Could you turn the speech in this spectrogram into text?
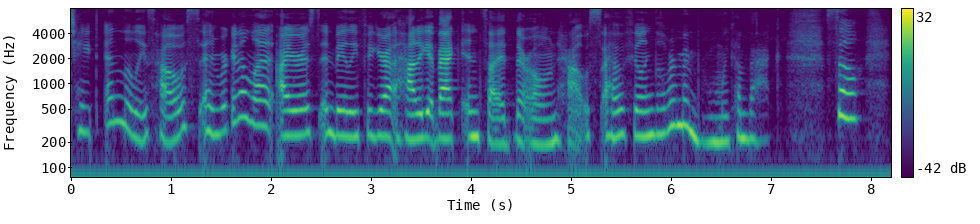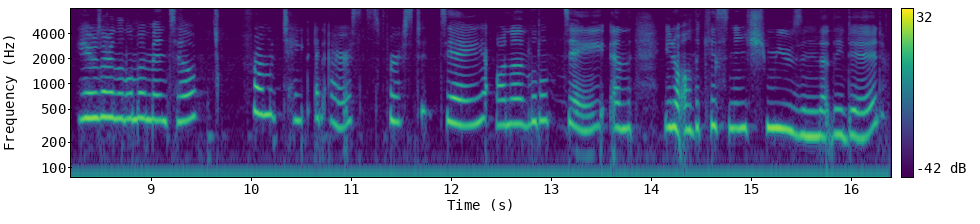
Tate and Lily's house and we're going to let Iris and Bailey figure out how to get back inside their own house. I have a feeling they'll remember when we come back. So, here's our little memento from Tate and Iris's first day on a little date and, you know, all the kissing and schmoozing that they did.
